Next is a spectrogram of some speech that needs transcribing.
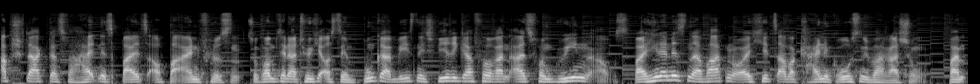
Abschlag das Verhalten des Balls auch beeinflussen. So kommt ihr natürlich aus dem Bunker wesentlich schwieriger voran als vom Green aus. Bei Hindernissen erwarten euch jetzt aber keine großen Überraschungen. Beim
